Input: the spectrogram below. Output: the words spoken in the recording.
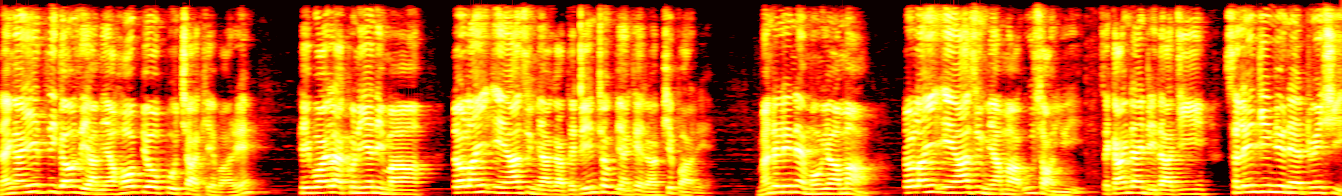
နိုင်ငံရေးသိကောင်းစရာများဟောပြောပို့ချခဲ့ပါတယ်။ဖေဖော်ဝါရီလ9ရက်နေ့မှာတော်လိုင်းအင်အားစုများကတည်င်းထုတ်ပြန်ခဲ့တာဖြစ်ပါတယ်။ မန္တလေးနဲ့မုံရွာမှတော်လိုင်းအင်အားစုများမှဥဆောင်၍စကိုင်းတိုင်းဒေသကြီးစလင်းကြီးမြို့နယ်အတွင်းရှိ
